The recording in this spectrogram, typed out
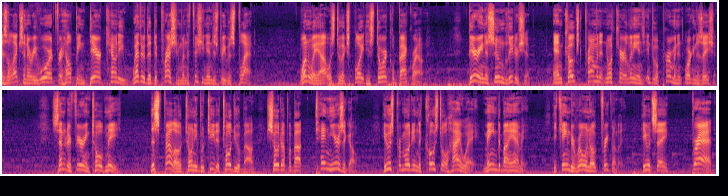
His election a reward for helping Dare County weather the depression when the fishing industry was flat. One way out was to exploit historical background. Fearing assumed leadership and coaxed prominent North Carolinians into a permanent organization. Senator Fearing told me this fellow Tony Buttitta told you about showed up about 10 years ago. He was promoting the coastal highway, Maine to Miami. He came to Roanoke frequently. He would say, Brad,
